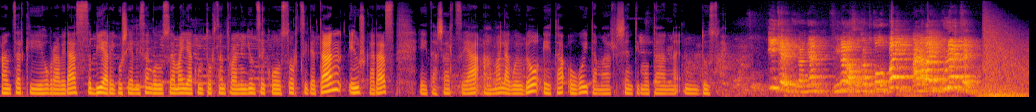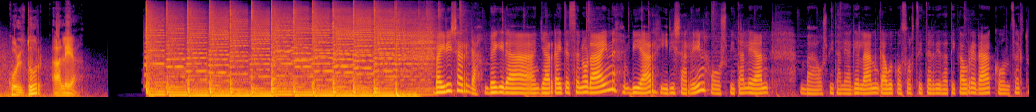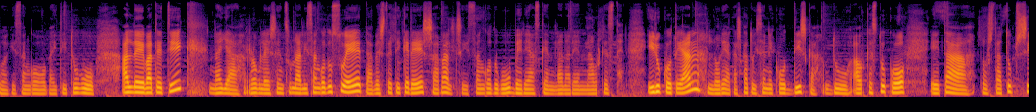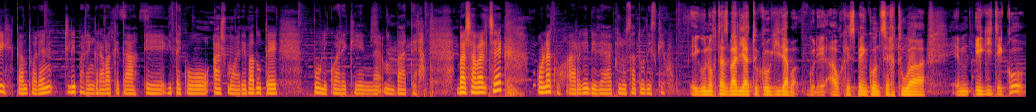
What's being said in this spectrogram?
antzerki obra beraz, bihar ikusi izango duzu Amaia Kulturzentroan iluntzeko zortziretan, Euskaraz, eta sartzea amalago euro eta ogoita mar sentimotan duzu. Ikerekin gainean, finala jokatuko du, bai, ara bai, ulertzen! Kultur Alea. Ba, irisarrira, begira jar gaitezen orain, bihar irisarrin, ospitalean, ba, ospitalea gelan, gaueko zortzi terdietatik aurrera, kontzertuak izango baititugu. Alde batetik, naia Robles entzunal izango duzue, eta bestetik ere sabaltzi izango dugu bere azken lanaren aurkezten. Hirukotean loreak askatu izeneko diska du aurkeztuko, eta ostatupsi kantuaren kliparen grabaketa egiteko asmoa ere badute publikoarekin batera. Basabaltzek, honako argibideak luzatu dizkigu. Egun hortaz baliatuko gira, ba, gure aurkezpen kontzertua em, egiteko,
